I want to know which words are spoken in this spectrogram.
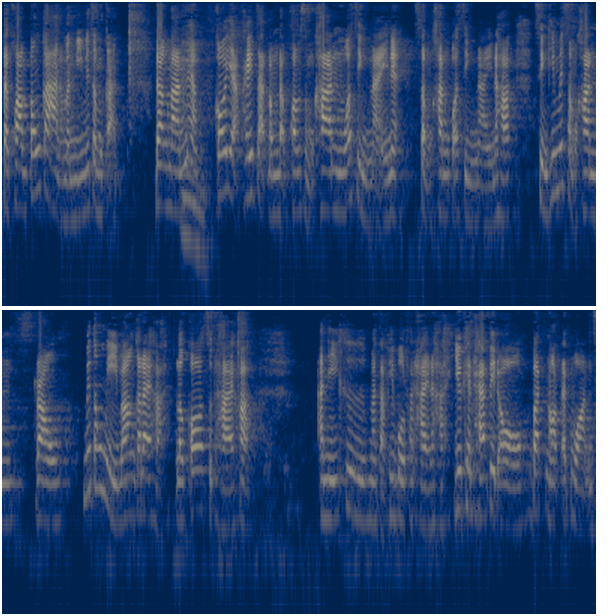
แต่ความต้องการมันมีไม่จำกัด ดังนั้นเนี่ยก็อยากให้จัดลำดับความสำคัญว่าสิ่งไหนเนี่ยสำคัญกว่าสิ่งไหนนะคะ สิ่งที่ไม่สำคัญเราไม่ต้องมีบ้างก็ได้ค่ะ แล้วก็สุดท้ายค่ะ อันนี้คือมาจากพี่โบทพัทไทยนะคะ you can have it all but not at once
